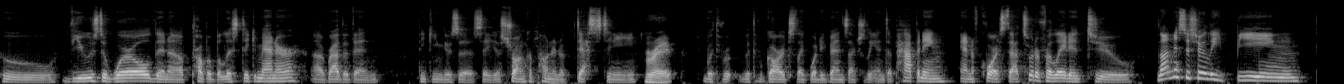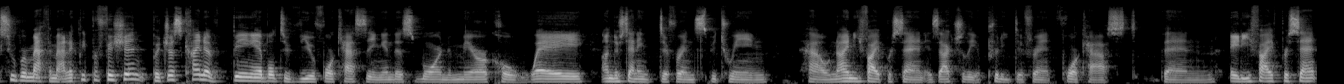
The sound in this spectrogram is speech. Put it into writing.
who views the world in a probabilistic manner uh, rather than thinking there's a say a strong component of destiny right with re- with regards to like what events actually end up happening and of course that's sort of related to not necessarily being super mathematically proficient but just kind of being able to view forecasting in this more numerical way understanding the difference between how 95% is actually a pretty different forecast than 85%.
